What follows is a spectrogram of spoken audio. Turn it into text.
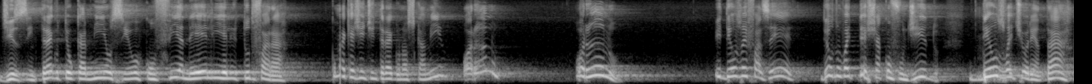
diz: entrega o teu caminho ao Senhor, confia nele e ele tudo fará. Como é que a gente entrega o nosso caminho? Orando, orando. E Deus vai fazer, Deus não vai te deixar confundido, Deus vai te orientar.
